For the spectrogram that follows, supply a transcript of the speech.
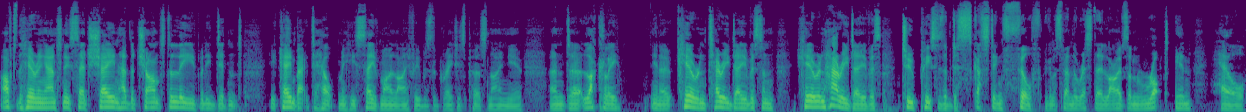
After the hearing, Anthony said Shane had the chance to leave, but he didn't. He came back to help me. He saved my life. He was the greatest person I knew. And uh, luckily, you know, Kieran Terry Davis and Kieran Harry Davis, two pieces of disgusting filth, are going to spend the rest of their lives and rot in hell.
